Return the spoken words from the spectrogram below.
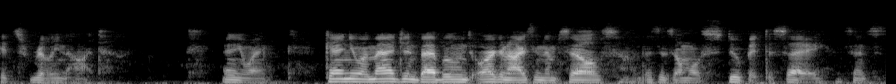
it's really not. Anyway, can you imagine baboons organizing themselves? This is almost stupid to say, since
